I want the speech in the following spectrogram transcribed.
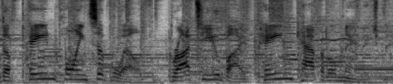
The Pain Points of Wealth, brought to you by Payne Capital Management.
